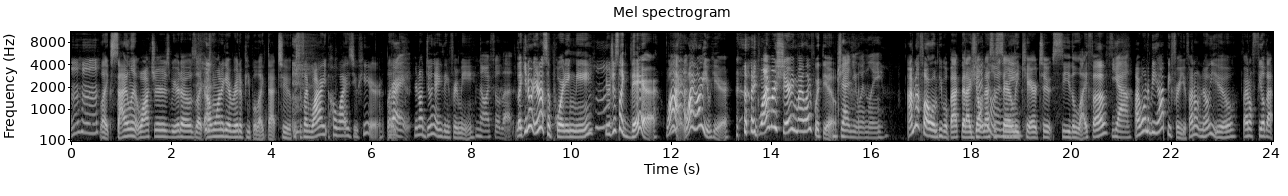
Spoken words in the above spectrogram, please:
mm-hmm. Like silent watchers, weirdos. Like I want to get rid of people like that too. Cause it's like, why are you, oh, why is you here? Like right. you're not doing anything for me. No, I feel that. Like you know, you're not supporting me. Mhm. You're just like there. Why? Yeah. Why are you here? like why am I sharing my life with you? Genuinely. I'm not following people back that I don't necessarily care to see the life of. Yeah. I want to be happy for you. If I don't know you, if I don't feel that,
